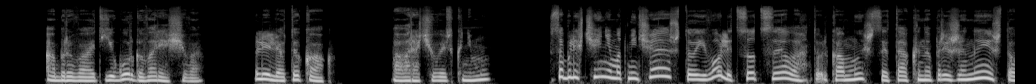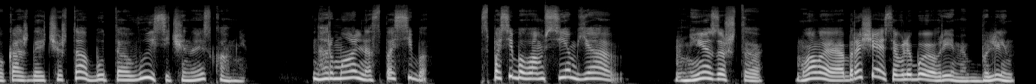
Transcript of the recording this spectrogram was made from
— обрывает Егор говорящего. «Лиля, ты как?» Поворачиваюсь к нему. С облегчением отмечаю, что его лицо цело, только мышцы так напряжены, что каждая черта будто высечена из камня. «Нормально, спасибо. Спасибо вам всем, я...» «Не за что. Малая, обращайся в любое время. Блин,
